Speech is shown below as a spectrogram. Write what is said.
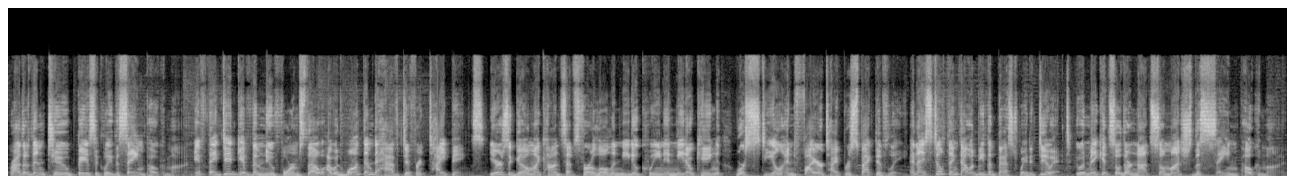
rather than two basically the same Pokemon. If they did give them new forms though, I would want them to have different typings. Years ago, my concepts for Alolan Nidoqueen and Nidoking were Steel and Fire type respectively, and I still think that would be the best way to do it. It would make it so they're not so much the same Pokemon.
